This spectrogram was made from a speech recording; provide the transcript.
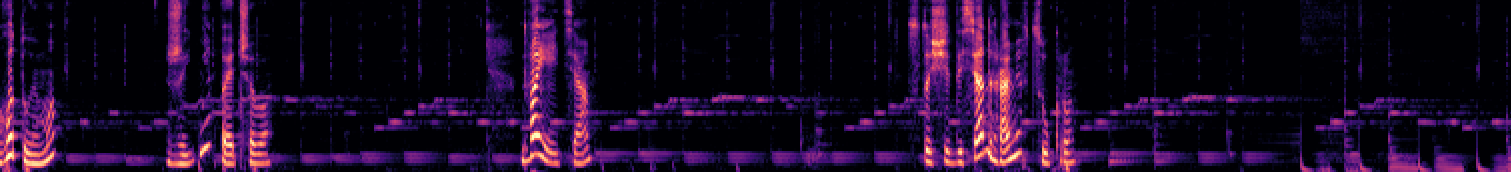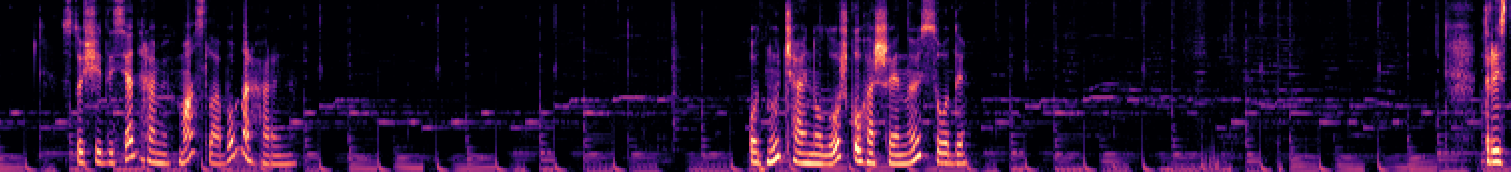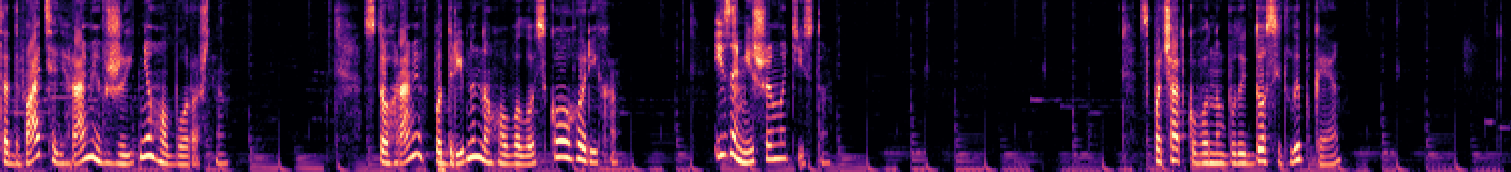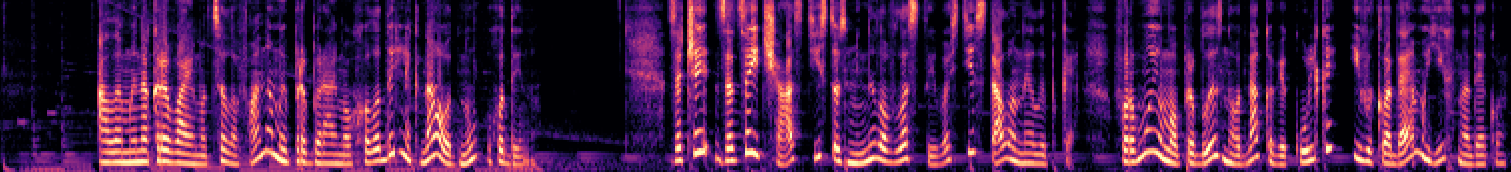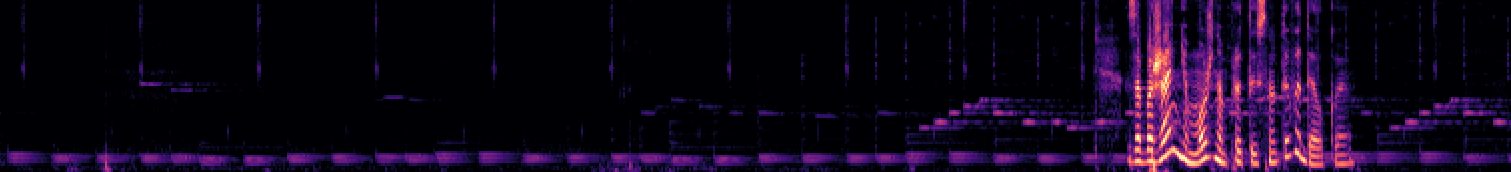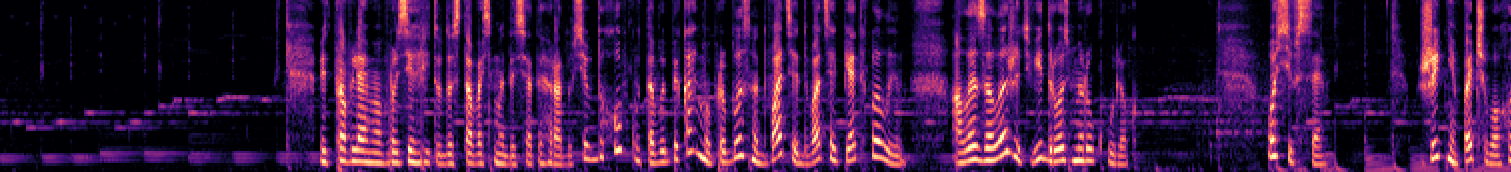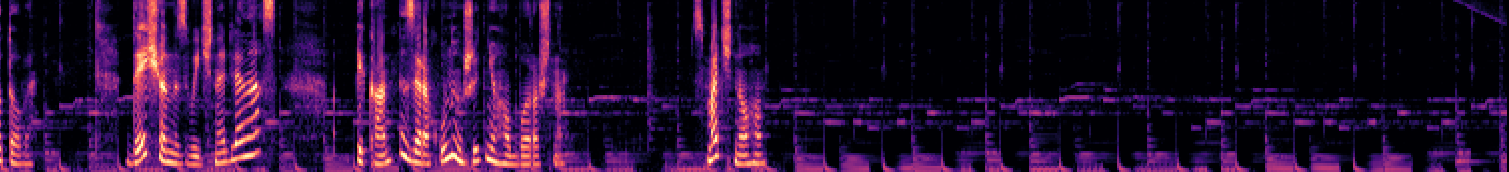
Готуємо житнє печиво. 2 яйця. 160 грамів цукру. 160 грамів масла або маргарину. Одну чайну ложку гашеної соди. 320 грамів житнього борошна. 100 грамів подрібненого волоського горіха. І замішуємо тісто. Спочатку воно буде досить липке, але ми накриваємо целофаном і прибираємо в холодильник на 1 годину. За, цей час тісто змінило властивості, стало не липке. Формуємо приблизно однакові кульки і викладаємо їх на деко. За бажанням можна притиснути виделкою. Відправляємо в розігріту до 180 градусів духовку та випікаємо приблизно 20-25 хвилин, але залежить від розміру кульок. Ось і все. Житнє печиво готове. Дещо незвичне для нас, пікантне за рахунок житнього борошна. Смачного!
